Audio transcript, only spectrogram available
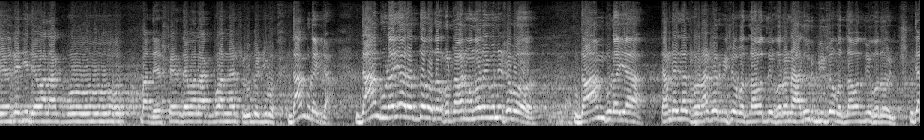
দেড় কেজি দেওয়া লাগবো? বা দেড় দেওয়া লাগবো? আর না সুদ দিব? দাম বুড়াইতা দাম বুড়াইয়া রদ্দ বদল করতে মনে রইব নি সবর দাম বুড়াইয়া। আমরা এটা সরাসর বিষয় বদলা বদলি করো না, আলুর বিষয় বদলা বদলি করুন যা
